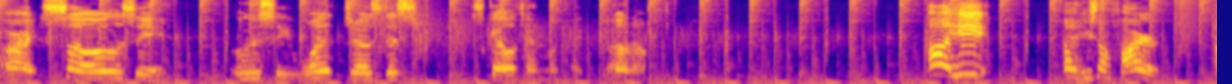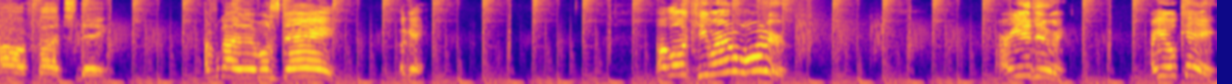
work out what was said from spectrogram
Alright, so let's see. Let's see, what does this skeleton look like? I don't know. Oh he Oh he's on fire. Oh I forgot it's day. I forgot it was day. Okay. Oh look, he in water. How are you doing? Are you okay?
